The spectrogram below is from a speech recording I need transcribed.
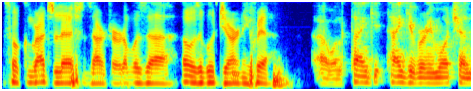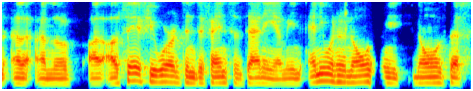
so congratulations, Arthur. That was a that was a good journey for you. Uh, well, thank you, thank you very much, and and, and I'll, I'll say a few words in defence of Danny. I mean, anyone who knows me knows that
